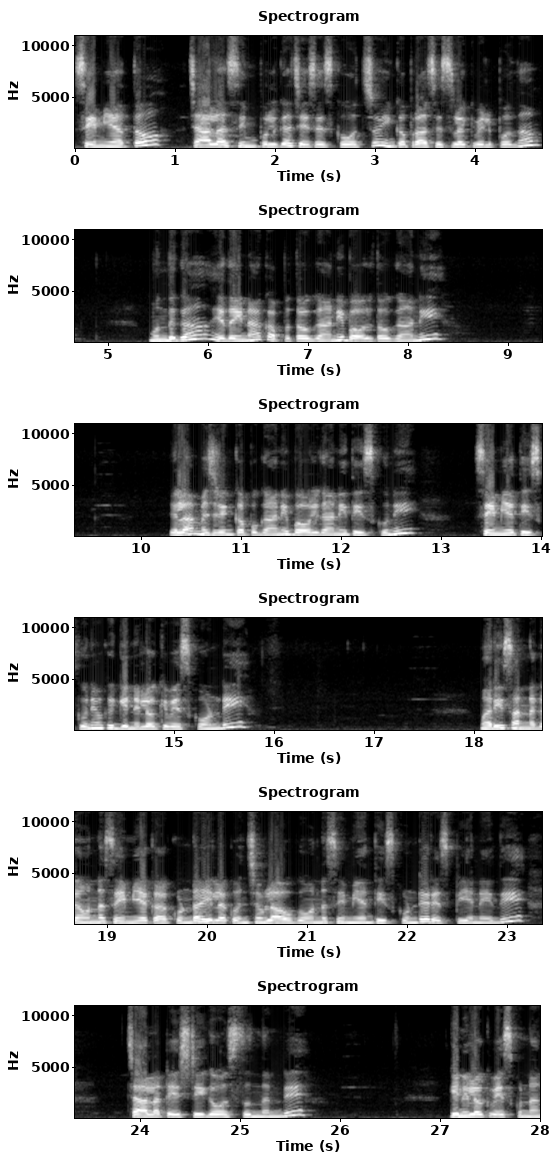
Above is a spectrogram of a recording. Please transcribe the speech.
సేమియాతో చాలా సింపుల్గా చేసేసుకోవచ్చు. ఇంకా ప్రాసెస్లోకి వెళ్ళిపోదాం. ముందుగా ఏదైనా కప్పుతో కానీ బౌల్తో కానీ ఇలా మెజరింగ్ కప్పు కానీ బౌల్ కానీ తీసుకుని సేమియా తీసుకుని ఒక గిన్నెలోకి వేసుకోండి. మరీ సన్నగా ఉన్న సేమియా కాకుండా ఇలా కొంచెం లావుగా ఉన్న సేమియాని తీసుకుంటే రెసిపీ అనేది చాలా టేస్టీగా వస్తుందండి. గిన్నెలోకి వేసుకున్నాం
